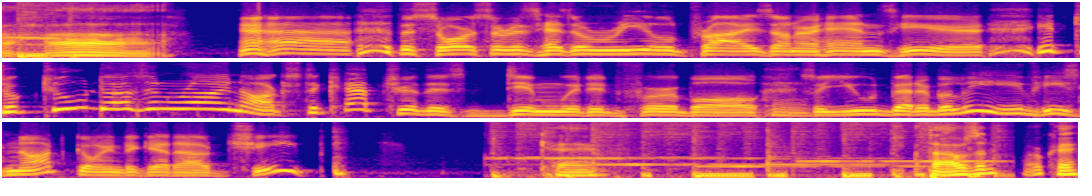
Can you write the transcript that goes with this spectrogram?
Aha! the sorceress has a real prize on her hands here. It took two dozen Rhinox to capture this dim-witted furball, hmm. so you'd better believe he's not going to get out cheap. Okay. A thousand? Okay.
